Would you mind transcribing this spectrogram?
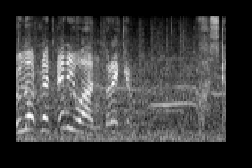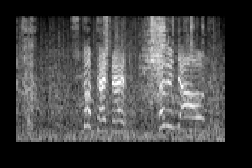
Do not let anyone break your... Oh, Skata. Stop that man! Cut him down!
